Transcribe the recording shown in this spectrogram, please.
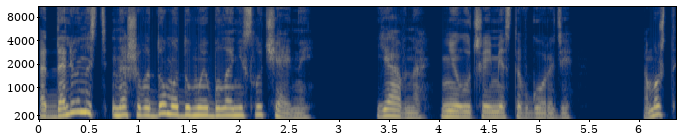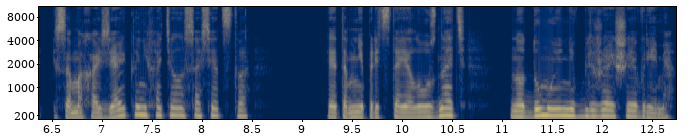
Отдаленность нашего дома, думаю, была не случайной. Явно не лучшее место в городе. А может, и сама хозяйка не хотела соседства. Это мне предстояло узнать, но, думаю, не в ближайшее время.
